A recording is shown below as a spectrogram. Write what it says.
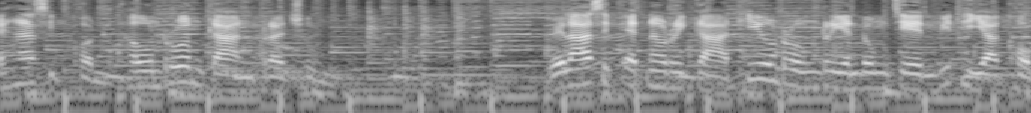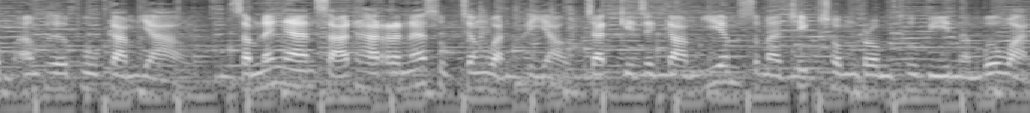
150 คนเข้าร่วมการประชุม เวลา 11นาฬิกาที่โรงเรียนดงเจนวิทยาคมอำเภอภูกามยาว สำนักงงานสาธารณสุขจังหวัดพะเยาจัดกิจกรรมเยี่ยมสมาชิกชมรมทูบีนัมเบอร์วัน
